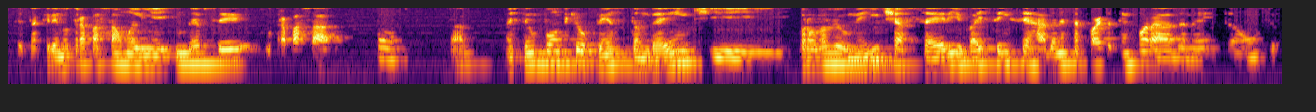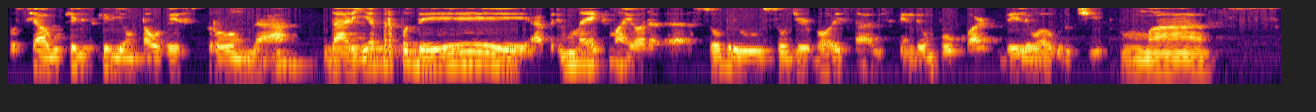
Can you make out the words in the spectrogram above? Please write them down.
você tá querendo ultrapassar uma linha aí que não deve ser ultrapassada. Ponto, sabe? Mas tem um ponto que eu penso também que provavelmente a série vai ser encerrada nessa quarta temporada, né? Então, se fosse algo que eles queriam talvez prolongar, daria para poder abrir um leque maior ah, sobre o Soldier Boy, sabe? Estender um pouco o arco dele ou algo do tipo. Mas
